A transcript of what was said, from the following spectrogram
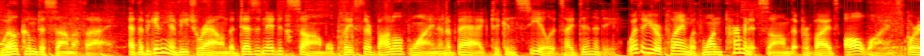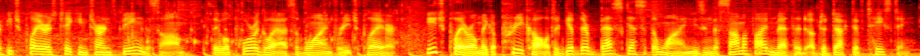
Welcome to Sommify. At the beginning of each round, the designated Somm will place their bottle of wine in a bag to conceal its identity. Whether you are playing with one permanent Somm that provides all wines, or if each player is taking turns being the Somm, they will pour a glass of wine for each player. Each player will make a pre-call to give their best guess at the wine using the Sommified method of deductive tasting.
